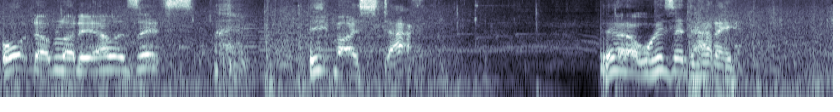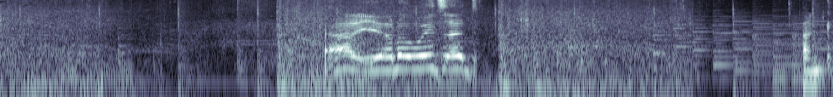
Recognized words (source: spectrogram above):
What the bloody hell is this? Eat my staff. You're a wizard, Harry. Harry, you're a wizard. Punk.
